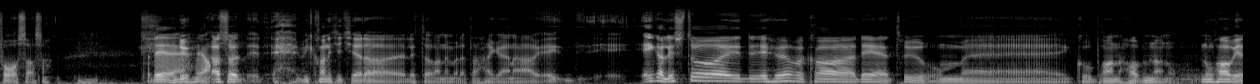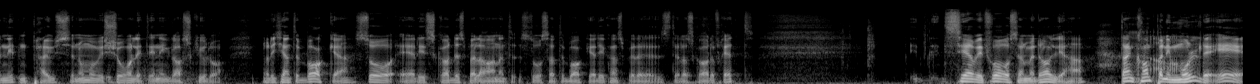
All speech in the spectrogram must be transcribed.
for oss, altså. For det, Du, ja. altså, Vi kan ikke kjede lytterne med dette her greiene her. Jeg, jeg har lyst til å eh, høre hva det tror om eh, hvor Brann havner nå. Nå har vi en liten pause. Nå må vi se litt inn i glasskula. Når de kommer tilbake, så er de skadde spillerne stort sett tilbake. De kan spille, stille skadefritt. Ser vi for oss en medalje her? Den kampen i Molde er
